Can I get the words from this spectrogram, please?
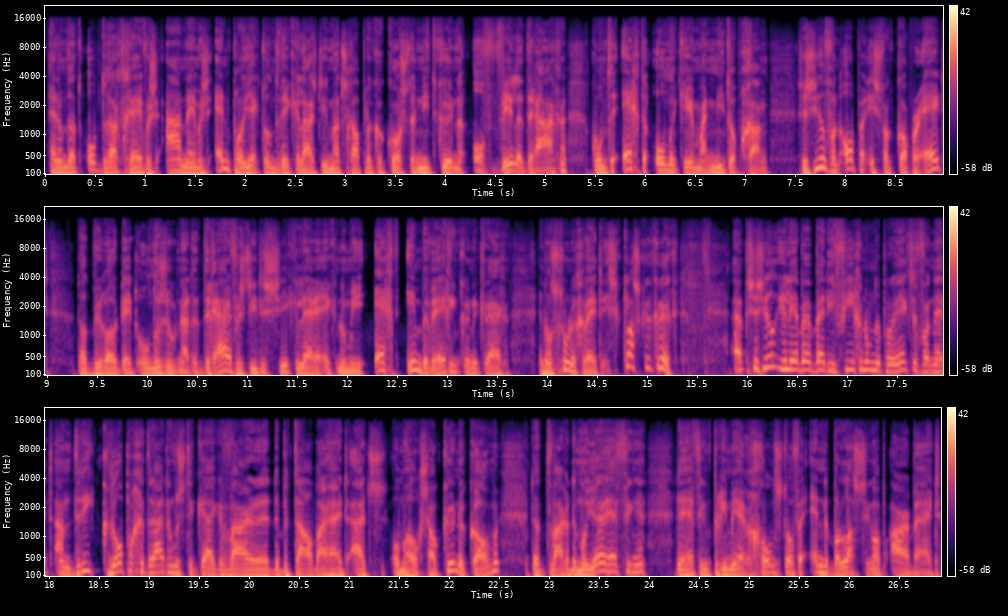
En omdat opdrachtgevers, aannemers en projectontwikkelaars die maatschappelijke kosten niet kunnen of willen dragen, komt de echte ommekeer maar niet op gang. Cecile van Opper is van Copper 8. Dat bureau deed onderzoek naar de drijvers die de circulaire economie echt in beweging kunnen krijgen. En ons groene geweten is Klaske Kruk. Eh, Cecile, jullie hebben bij die vier genoemde projecten van net aan drie knoppen gedraaid om eens te kijken waar eh, de betaalbaarheid uit omhoog zou kunnen komen. Dat waren de milieuheffingen, de heffing primaire grondstoffen en de belasting op arbeid.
